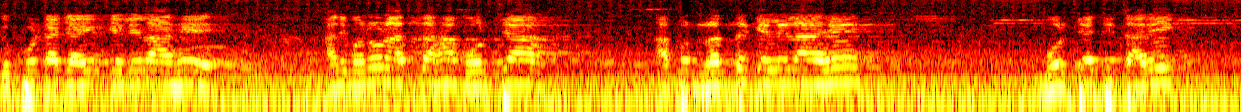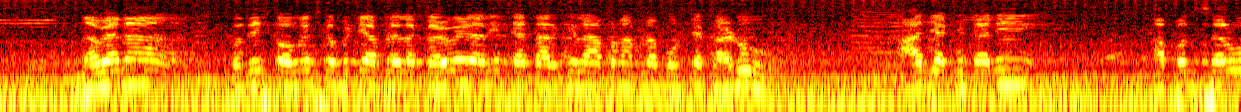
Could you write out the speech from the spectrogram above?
दुखवटा जाहीर केलेला आहे. आणि म्हणून आजचा हा मोर्चा आपण रद्द केलेला आहे. मोर्चाची तारीख नव्यानं प्रदेश काँग्रेस कमिटी आपल्याला कळवेल आणि त्या तारखेला आपण आपला मोर्चा काढू. आज या ठिकाणी आपण सर्व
